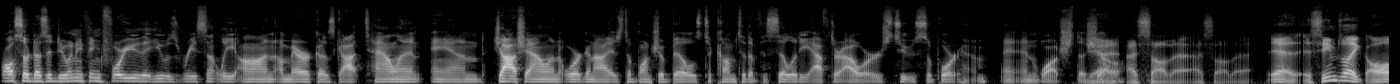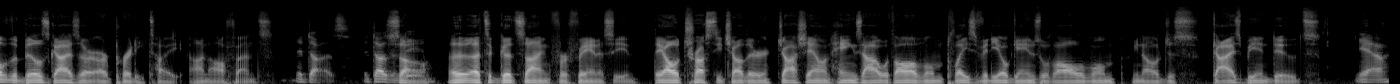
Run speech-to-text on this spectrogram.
Also, does it do anything for you that he was recently on America's Got Talent and Josh Allen organized a bunch of Bills to come to the facility after hours to support him and, and watch the yeah, show? I saw that. I saw that. Yeah, it seems like all of the Bills guys are, are pretty tight on offense. It does. It does. So uh, that's a good sign for fantasy. They all trust each other. Josh Allen hangs out with all of them, plays video games with all of them. You know, just guys being dudes. Yeah,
